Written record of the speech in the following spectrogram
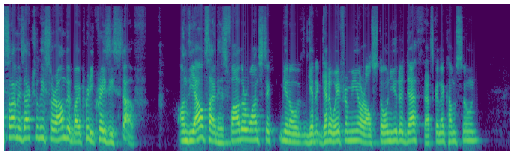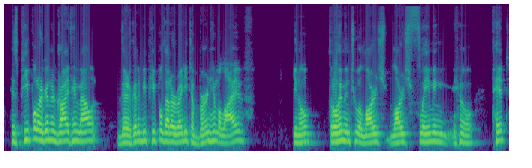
salam is actually surrounded by pretty crazy stuff. On the outside, his father wants to, you know, get, get away from me or I'll stone you to death. That's going to come soon. His people are going to drive him out. There's going to be people that are ready to burn him alive, you know, throw him into a large, large flaming, you know, pit.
